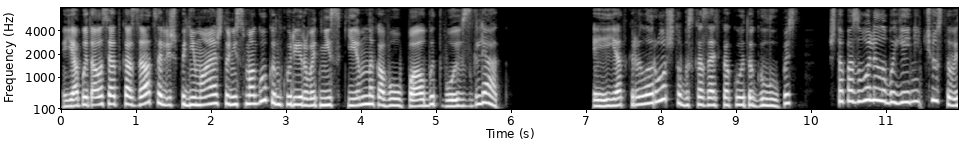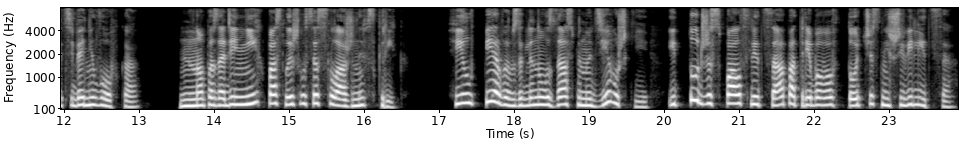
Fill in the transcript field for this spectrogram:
Я пытался отказаться, лишь понимая, что не смогу конкурировать ни с кем, на кого упал бы твой взгляд. Эйя открыла рот, чтобы сказать какую-то глупость, что позволило бы ей не чувствовать себя неловко. Но позади них послышался слаженный вскрик. Фил первым заглянул за спину девушки и тут же спал с лица, потребовав тотчас не шевелиться.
